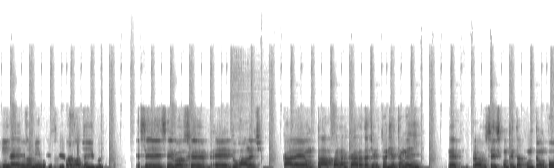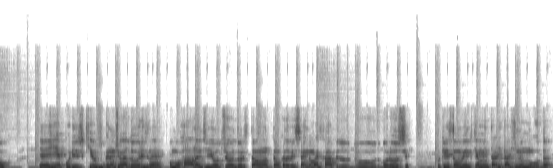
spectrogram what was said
E, É, meus amigos, Esse esse, esse negócio que é, é, do Haaland, cara, é um tapa na cara da diretoria também, né? Pra você se contentar com tão pouco. E aí é por isso que os grandes jogadores, né? Como o Haaland e outros jogadores estão cada vez saindo mais rápido do, do Borussia. Porque eles estão vendo que a mentalidade não muda,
